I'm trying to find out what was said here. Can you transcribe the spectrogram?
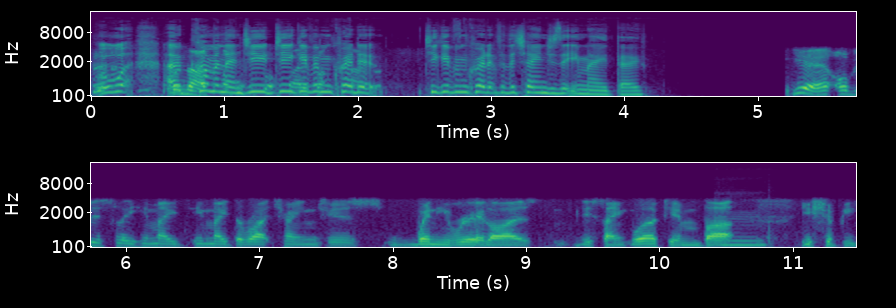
well, what, uh, Well, no, come on then. Do you do you give him credit? Do you give him credit for the changes that he made, though? Yeah, obviously he made he made the right changes when he realised this ain't working. But mm. you should be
